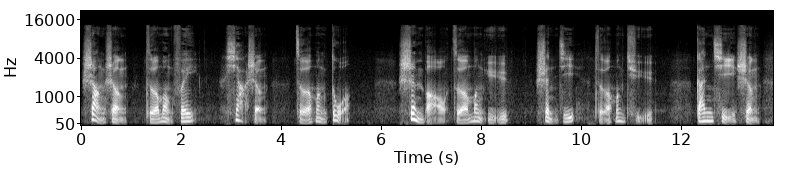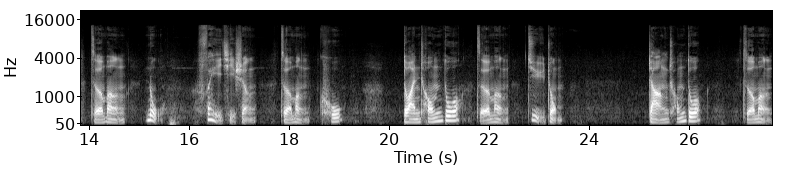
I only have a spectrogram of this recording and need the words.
上盛则梦飞，下盛则梦堕；肾饱则梦雨，肾积则梦取；肝气盛则梦怒。肺气盛，则梦哭；短虫多，则梦聚重；长虫多，则梦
